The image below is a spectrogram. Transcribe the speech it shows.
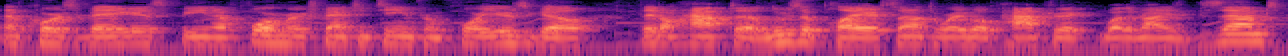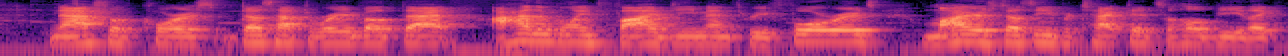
And of course, Vegas, being a former expansion team from four years ago, they don't have to lose a player, so they don't have to worry about Patrick, whether or not he's exempt. Nashville, of course, does have to worry about that. I had them going 5 D-men, 3 forwards. Myers does need protected, so he'll be like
